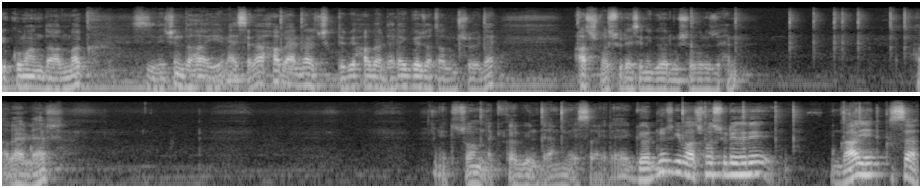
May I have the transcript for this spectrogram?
bir kumanda almak sizin için daha iyi. Mesela haberler çıktı. Bir haberlere göz atalım şöyle. Açma süresini görmüş oluruz hem. Haberler. Evet, son dakika gündem vesaire. Gördüğünüz gibi açma süreleri gayet kısa,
